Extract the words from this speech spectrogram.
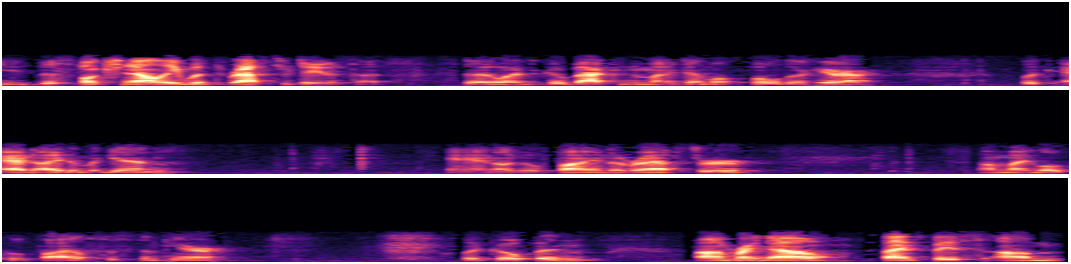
this functionality with raster data sets. So I'd go back into my demo folder here click Add Item again, and I'll go find a raster on my local file system here. Click Open. Um, right now, Sciencebase um,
